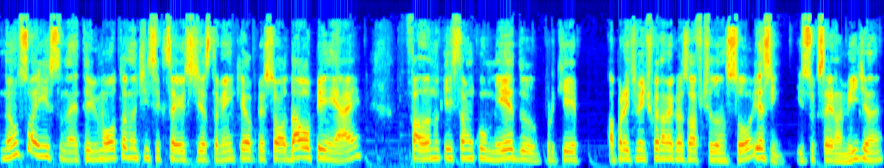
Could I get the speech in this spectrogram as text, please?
não só isso, né? Teve uma outra notícia que saiu esses dias também, que é o pessoal da OpenAI falando que eles estavam com medo, porque aparentemente quando a Microsoft lançou, e assim, isso que saiu na mídia, né?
